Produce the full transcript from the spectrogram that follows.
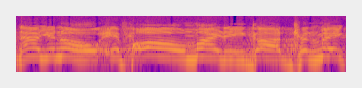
now, you know, if Almighty God can make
